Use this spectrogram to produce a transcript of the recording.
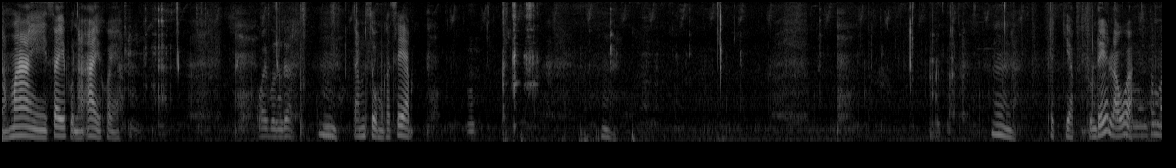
น้ำไม้ใส่ผุนอ้ายข่อยอะก้อยเบิ่งเด้ออืมตำสมกระแซบอืมอืมตะเกียบผุนเด้เราอะมันธรรม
